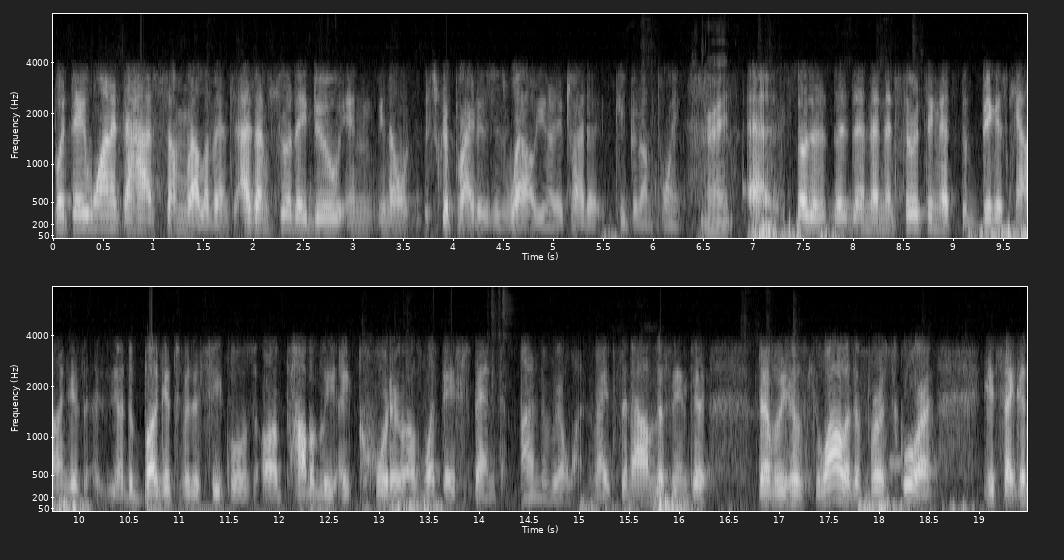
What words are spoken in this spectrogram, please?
But they wanted to have some relevance, as I'm sure they do in you know script writers as well. You know they try to keep it on point. Right. Uh, so the, the, and then the third thing that's the biggest challenge is you know the budgets for the sequels are probably a quarter of what they spent on the real one, right? So now I'm listening to Beverly Hills Chihuahua, the first score. It's like a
